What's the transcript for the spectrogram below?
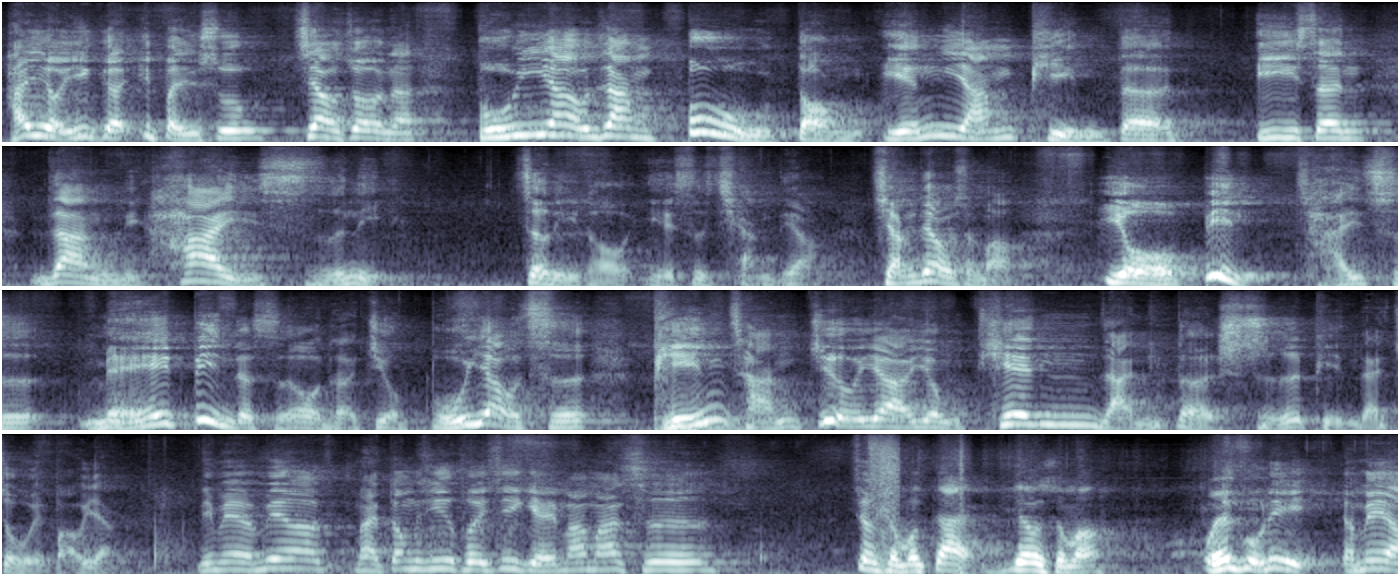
还有一个一本书叫做呢，不要让不懂营养品的医生让你害死你。这里头也是强调，强调什么？有病才吃，没病的时候呢就不要吃。平常就要用天然的食品来作为保养。你们有没有买东西回去给妈妈吃？叫什么钙？叫什么维骨力？有没有？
